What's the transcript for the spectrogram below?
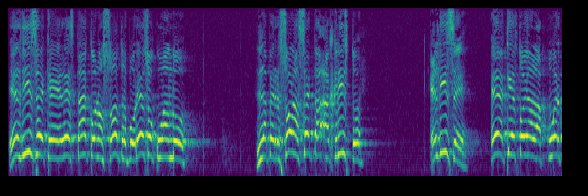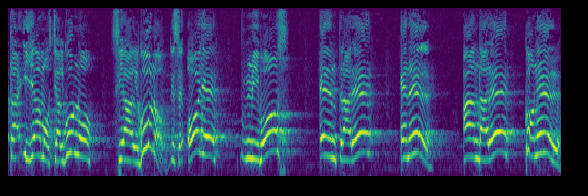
Él dice que Él está con nosotros. Por eso cuando la persona acepta a Cristo, Él dice, he aquí estoy a la puerta y llamo. Si alguno, si alguno, dice, oye mi voz, entraré en Él, andaré con Él,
